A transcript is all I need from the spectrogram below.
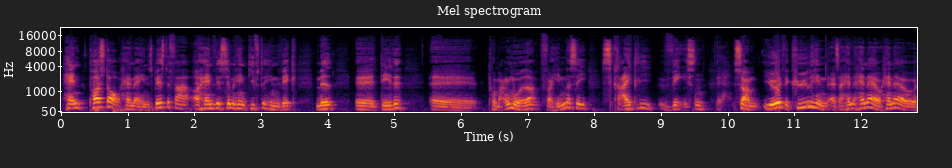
han påstår, han er hendes bedstefar, og han vil simpelthen gifte hende væk med øh, dette øh, på mange måder for hende at se skrækkelige væsen, Ja. som i øvrigt vil kyle hende. Altså han, han er jo, han er jo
